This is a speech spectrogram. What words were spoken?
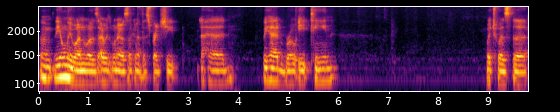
Um, the only one was I was when I was looking at the spreadsheet ahead, we had row 18, which was the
